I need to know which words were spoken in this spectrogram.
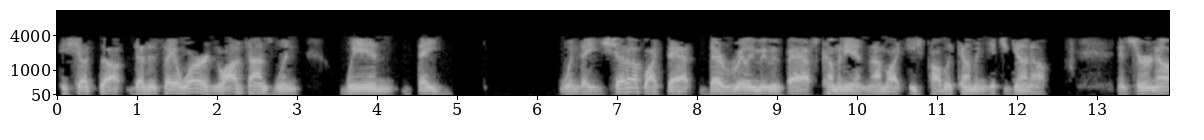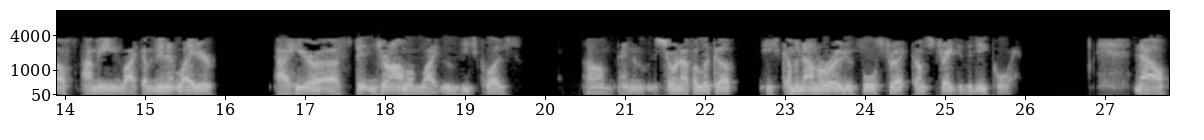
He shuts up. Doesn't say a word. And a lot of times when, when they when they shut up like that, they're really moving fast coming in. And I'm like, he's probably coming. Get your gun up. And sure enough, I mean, like a minute later, I hear a, a spitting drum. I'm like, ooh, he's close. Um, and sure enough, I look up. He's coming down the road in full strut, comes straight to the decoy. Now,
